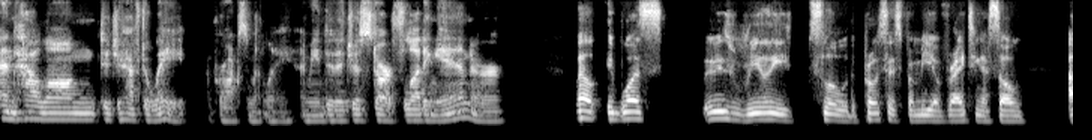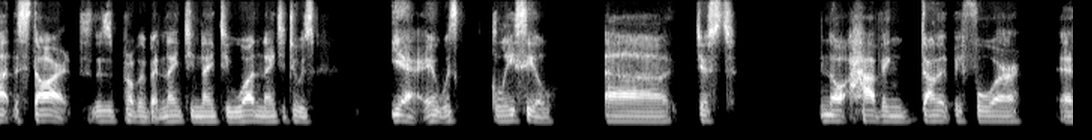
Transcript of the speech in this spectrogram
And how long did you have to wait approximately? I mean, did it just start flooding in or well, it was it was really slow. The process for me of writing a song at the start, this is probably about 1991, 92, was yeah, it was glacial. Uh, just not having done it before, uh,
